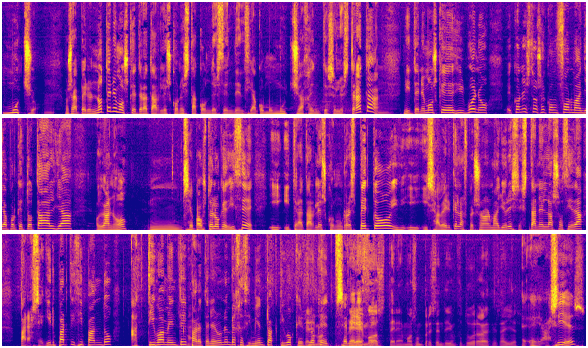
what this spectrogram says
mucho. Mm. O sea, pero no tenemos que tratarles con esta condescendencia como mucha gente se les trata. Mm. Ni tenemos que decir, bueno, eh, con esto se conforman ya, porque total ya. Oiga, no. Mm, sepa usted lo que dice y, y tratarles con un respeto y, y- y saber que las personas mayores están en la sociedad para seguir participando activamente y para tener un envejecimiento activo que es lo que se merece. tenemos, tenemos un presente y un futuro gracias a ellos. Eh, eh, así es.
